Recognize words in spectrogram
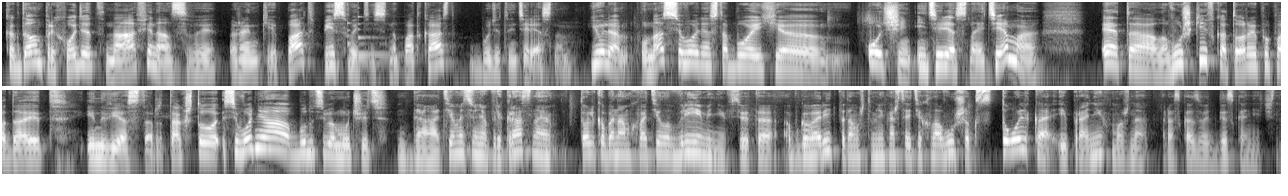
когда он приходит на финансовые рынки. Подписывайтесь на подкаст, будет интересно. Юля, у нас сегодня с тобой э, очень интересная тема. Это ловушки, в которые попадает инвестор. Так что сегодня буду тебя мучить. Да, тема сегодня прекрасная. Только бы нам хватило времени все это обговорить, потому что, мне кажется, этих ловушек столько, и про них можно рассказывать бесконечно.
